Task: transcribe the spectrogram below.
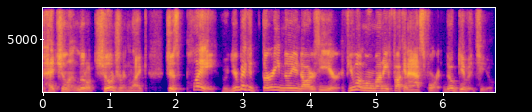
petulant little children. Like just play. You're making $30 million a year. If you want more money, fucking ask for it. They'll give it to you.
